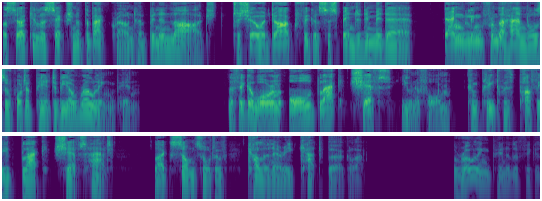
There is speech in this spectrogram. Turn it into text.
a circular section of the background had been enlarged to show a dark figure suspended in midair, dangling from the handles of what appeared to be a rolling pin. The figure wore an all black chef's uniform, complete with puffy black chef's hat like some sort of culinary cat burglar. The rolling pin of the figure's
